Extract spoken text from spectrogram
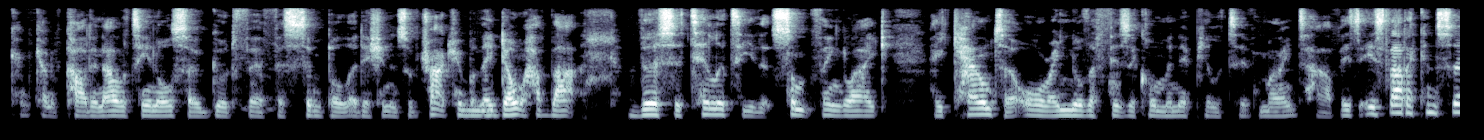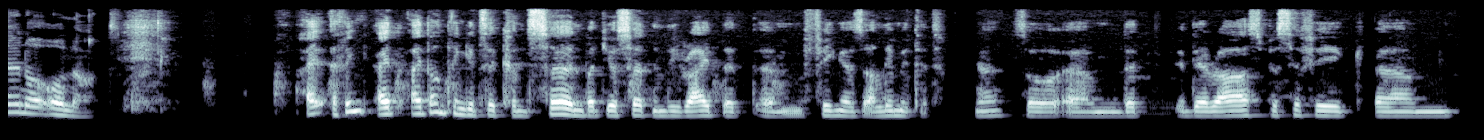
kind of cardinality, and also good for for simple addition and subtraction, but they mm. don't have that versatility that something like a counter or another physical manipulative might have. Is is that a concern or, or not? I, I think I, I don't think it's a concern, but you're certainly right that um, fingers are limited. Yeah? So um, that there are specific um,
